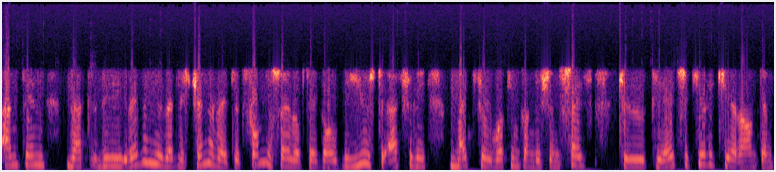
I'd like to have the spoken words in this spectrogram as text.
And then that the revenue that is generated from the sale of their gold be used to actually make their working conditions safe, to create security around them,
